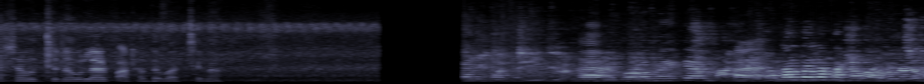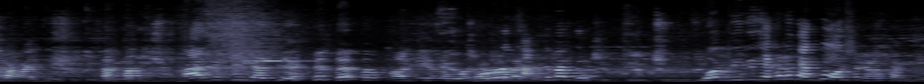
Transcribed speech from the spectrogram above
আসা হচ্ছে না বলে আর পাঠাতে পারছে না। হ্যাঁ আচ্ছা ঠিক আছে থাকতে পারবে ওর দিদি যেখানে থাকবে ও সেখানে থাকবে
